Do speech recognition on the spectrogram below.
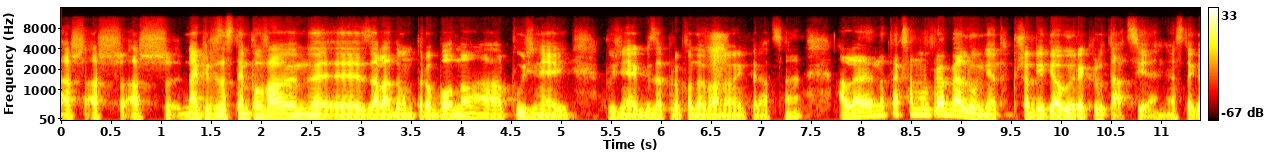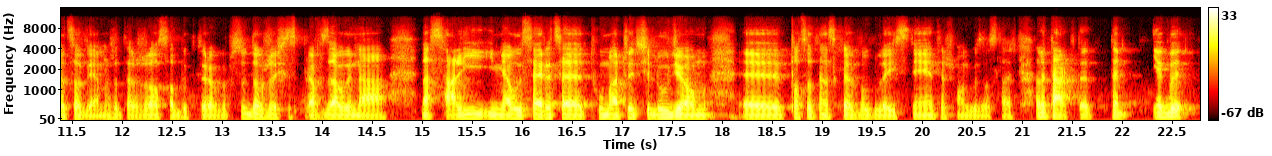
aż, aż, aż najpierw zastępowałem e, za ladą pro bono, a później, później jakby zaproponowano mi pracę. Ale no tak samo w Rebelu, nie? Tak przebiegały rekrutacje, nie? z tego co wiem, że też że osoby, które po prostu dobrze się sprawdzały na, na sali i miały serce tłumaczyć ludziom, e, po co ten sklep w ogóle istnieje, też mogły zostać. Ale tak, te, te jakby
